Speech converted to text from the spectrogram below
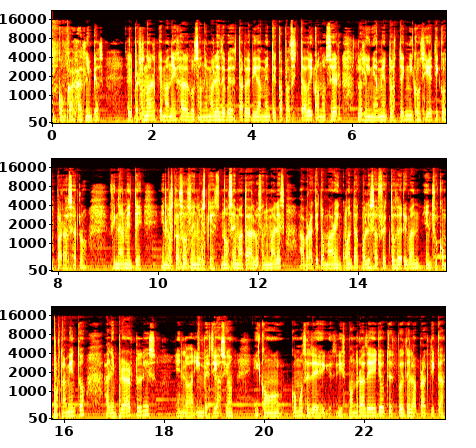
y con cajas limpias. El personal que maneja a los animales debe estar debidamente capacitado y conocer los lineamientos técnicos y éticos para hacerlo. Finalmente, en los casos en los que no se mata a los animales, habrá que tomar en cuenta cuáles efectos derivan en su comportamiento al emplearles en la investigación y con cómo se dispondrá de ello después de la práctica.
